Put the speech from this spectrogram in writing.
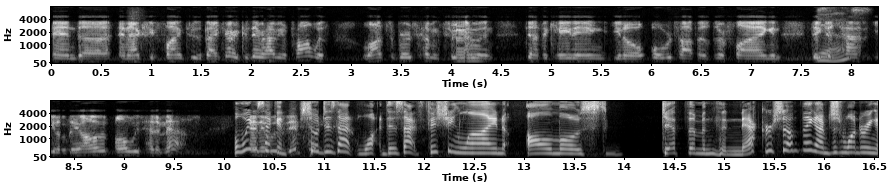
and uh, and actually flying through the backyard because they were having a problem with lots of birds coming through and defecating, you know, over top as they're flying, and they Yes. just had, you know, they all, always had a mess. But wait a And was second. So does that does that fishing line almost get them in the neck or something? I'm just wondering,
